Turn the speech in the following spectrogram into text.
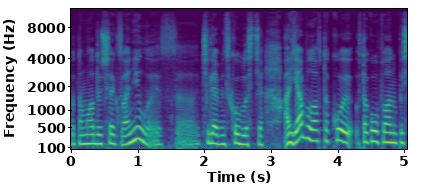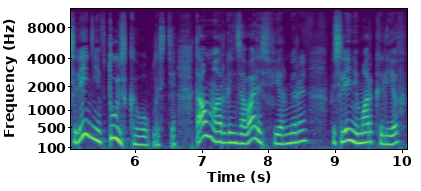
Вот нам молодой человек звонил из э, Челябинской области. А я была в, такой, в такого плана поселения в Тульской области. Там организовались фермеры, поселение Марк и Лев.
